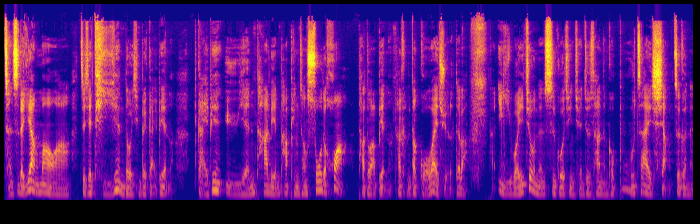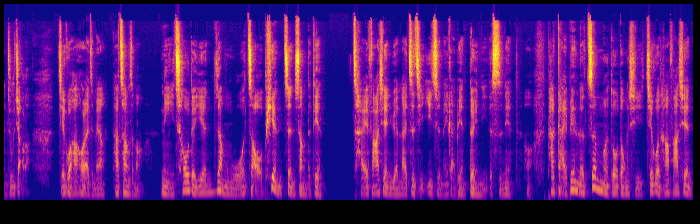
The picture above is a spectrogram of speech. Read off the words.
城市的样貌啊，这些体验都已经被改变了，改变语言，他连他平常说的话。他都要变了，他可能到国外去了，对吧？他以为就能事过境迁，就是他能够不再想这个男主角了。结果他后来怎么样？他唱什么？你抽的烟让我找遍镇上的店，才发现原来自己一直没改变对你的思念。哦，他改变了这么多东西，结果他发现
